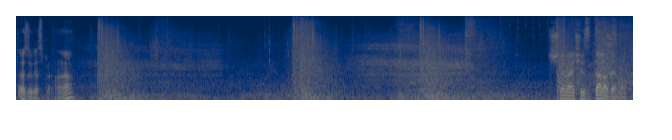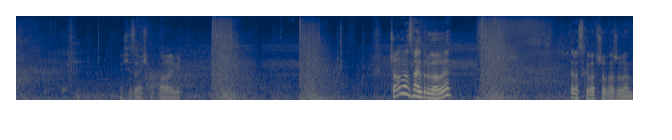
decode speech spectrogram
Teraz druga sprawa. Trzymaj się z dala mnie. Ja się zająć małymi. Czy on ma znak drogowy? Teraz chyba przeuważyłem.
